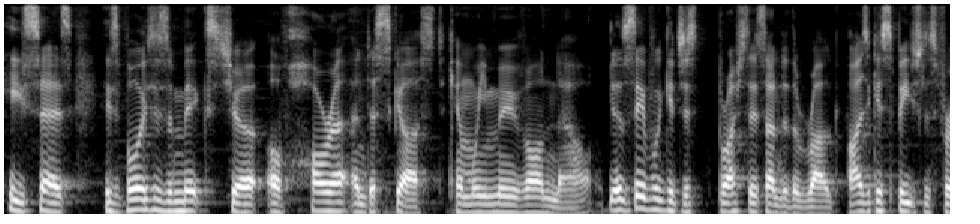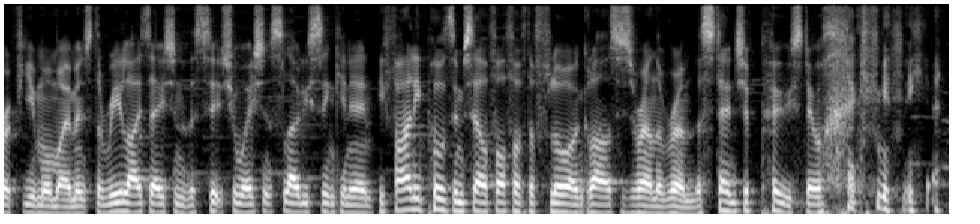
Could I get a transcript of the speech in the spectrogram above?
he says. His voice is a mixture of horror and disgust. Can we move on now? Let's see if we could just brush this under the rug. Isaac is speechless for a few more moments, the realization of the situation slowly sinking in. He finally pulls himself off of the floor and glances around the room, the stench of poo still hanging in the air.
